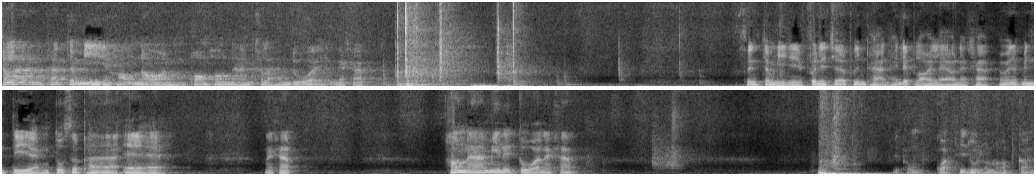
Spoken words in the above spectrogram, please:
ข้างล่างนะครับจะมีห้องนอนพร้อมห้องน้ำข้างล่างด้วยนะครับ ซึ่งจะมีเฟอร์นิเจอร์พื้นฐานให้เรียบร้อยแล้วนะครับ ไม่ว่าจะเป็นเตียงตู้เสื้อผ้าแอร์นะครับ ห้องน้ำมีในตัวนะครับ เดี๋ยวผมกวาดให้ดูรอบๆก่อน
